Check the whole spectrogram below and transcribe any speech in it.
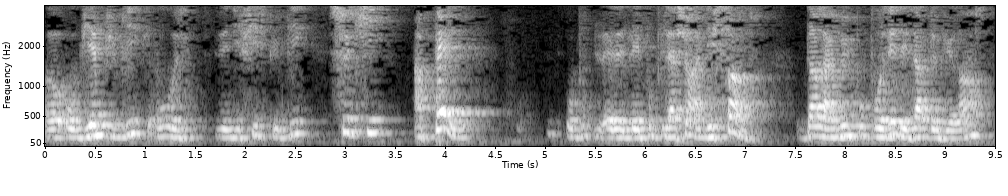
aux biens publics ou aux édifices publics, ceux qui appellent les populations à descendre dans la rue pour poser des actes de violence,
